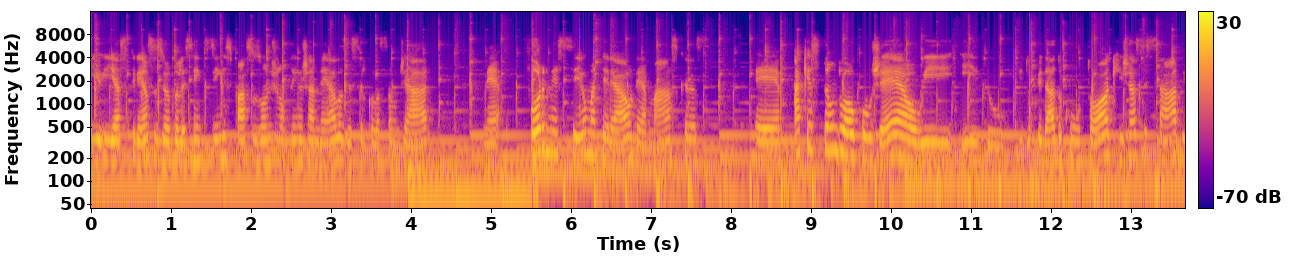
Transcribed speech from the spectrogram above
e, e, e, as crianças e adolescentes em espaços onde não tenham janelas de circulação de ar, né? fornecer o material, né? máscaras, é, a questão do álcool gel e, e, do, e, do, cuidado com o toque, já se sabe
